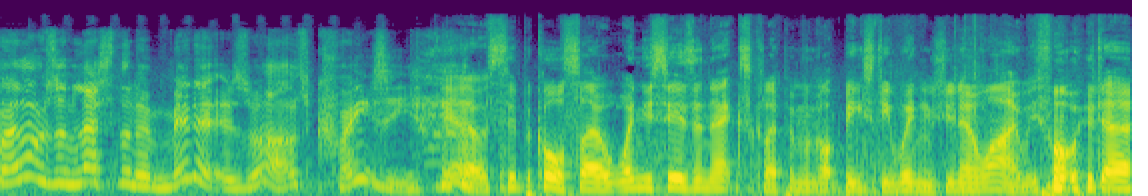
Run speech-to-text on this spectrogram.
man, that was in less than a minute as well. That's crazy. Yeah, it was super cool. So when you see us in the next clip and we've got beastie wings, you know why. We thought we'd uh,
